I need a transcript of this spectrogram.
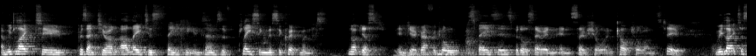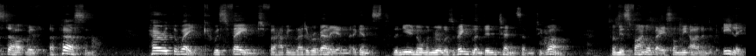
and we'd like to present to you our, our latest thinking in terms of placing this equipment not just in geographical spaces, but also in, in social and cultural ones too. We'd like to start with a person. Hereward the Wake was famed for having led a rebellion against the new Norman rulers of England in 1071 from his final base on the island of Ely.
